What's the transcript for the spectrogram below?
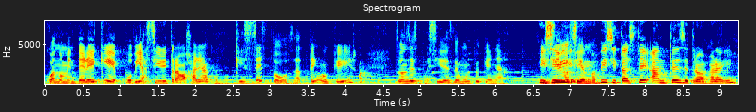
cuando me enteré que podías ir y trabajar era como, ¿qué es esto? O sea, tengo que ir. Entonces, pues sí, desde muy pequeña. ¿Y, si sigo siendo. visitaste antes de trabajar ahí?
